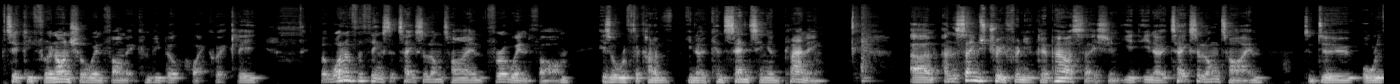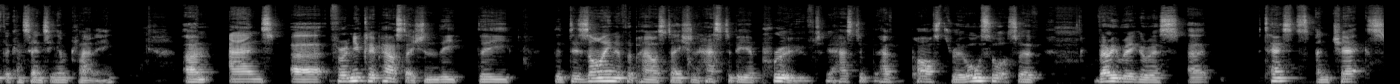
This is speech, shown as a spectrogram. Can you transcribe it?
particularly for an onshore wind farm, it can be built quite quickly. But one of the things that takes a long time for a wind farm is all of the kind of you know consenting and planning. Um, and the same is true for a nuclear power station. You, you, know, it takes a long time to do all of the consenting and planning. Um, and uh, for a nuclear power station, the the the design of the power station has to be approved. It has to have passed through all sorts of very rigorous uh, tests and checks,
